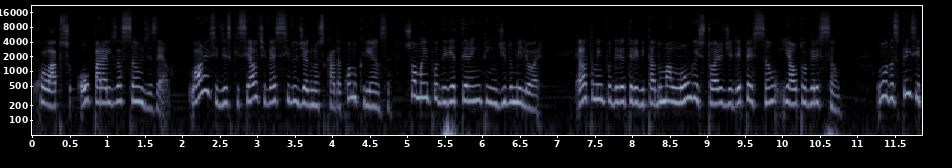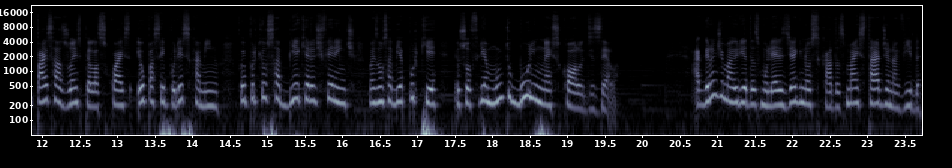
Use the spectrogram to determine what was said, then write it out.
colapso ou paralisação, diz ela. Lawrence diz que se ela tivesse sido diagnosticada quando criança, sua mãe poderia ter a entendido melhor. Ela também poderia ter evitado uma longa história de depressão e autoagressão. Uma das principais razões pelas quais eu passei por esse caminho foi porque eu sabia que era diferente, mas não sabia por quê. Eu sofria muito bullying na escola, diz ela. A grande maioria das mulheres diagnosticadas mais tarde na vida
